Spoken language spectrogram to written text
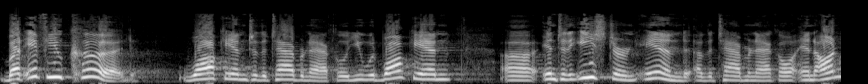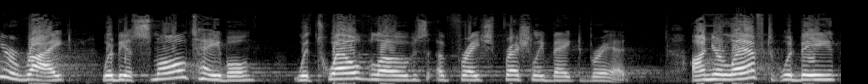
But if you could walk into the tabernacle, you would walk in uh, into the eastern end of the tabernacle, and on your right would be a small table with 12 loaves of fresh, freshly baked bread. On your left would be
